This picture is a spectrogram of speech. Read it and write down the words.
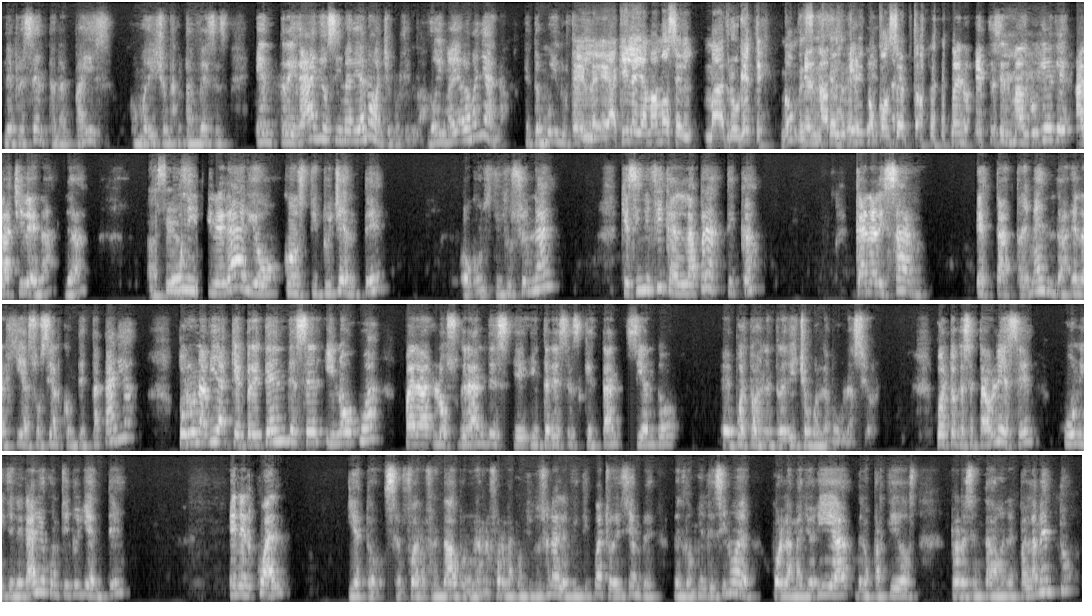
le presentan al país como he dicho tantas veces, entre gallos y medianoche, porque las dos y media de la mañana. Esto es muy ilustrativo. Eh, aquí le llamamos el madruguete, ¿no? Es el, el mismo concepto. Bueno, este es el madruguete a la chilena, ¿ya? Así es. Un itinerario constituyente o constitucional que significa en la práctica canalizar esta tremenda energía social contestataria por una vía que pretende ser inocua para los grandes eh, intereses que están siendo eh, puestos en entredicho por la población. Puesto que se establece un itinerario constituyente en el cual, y esto se fue refrendado por una reforma constitucional el 24 de diciembre del 2019 por la mayoría de los partidos representados en el Parlamento,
